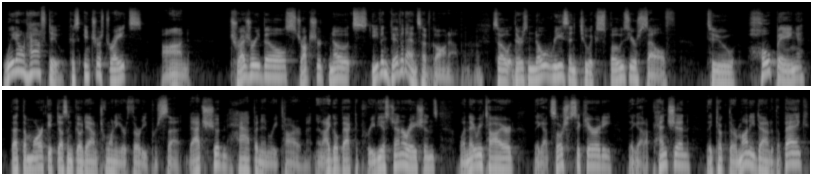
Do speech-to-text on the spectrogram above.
We don't have to because interest rates on treasury bills, structured notes, even dividends have gone up. Mm-hmm. So there's no reason to expose yourself to hoping that the market doesn't go down 20 or 30%. That shouldn't happen in retirement. And I go back to previous generations when they retired, they got Social Security, they got a pension, they took their money down to the bank,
